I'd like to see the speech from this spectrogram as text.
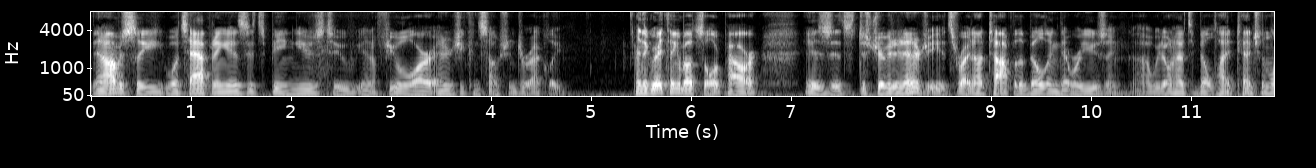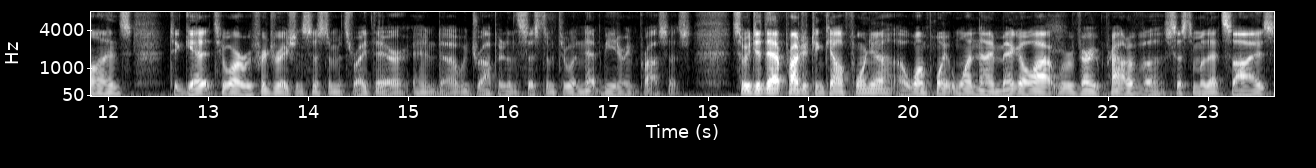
And obviously, what's happening is it's being used to, you know, fuel our energy consumption directly. And the great thing about solar power is it's distributed energy. It's right on top of the building that we're using. Uh, we don't have to build high tension lines to get it to our refrigeration system. It's right there, and uh, we drop it into the system through a net metering process. So we did that project in California, a 1.19 megawatt. We are very proud of a system of that size.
